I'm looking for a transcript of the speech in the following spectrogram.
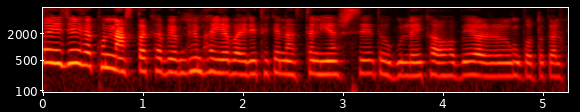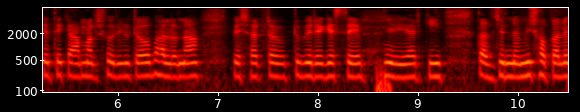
তাই যে এখন নাস্তা খাবে আপনার ভাইয়া বাইরে থেকে নাস্তা নিয়ে আসছে, তো ওগুলোই খাওয়া হবে। আর গতকালকে থেকে আমার শরীরটাও ভালো না প্রেশারটাও একটু বেড়ে গেছে, এই আর কি। তার জন্য আমি সকালে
